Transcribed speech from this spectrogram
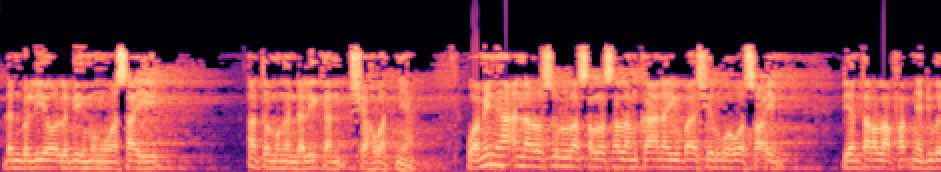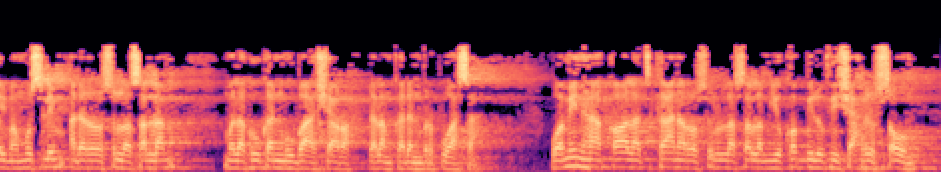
dan beliau lebih menguasai atau mengendalikan syahwatnya. Wa minha anna Rasulullah sallallahu alaihi wasallam kana yubashiru wa huwa shaim. Di antara lafadznya juga Imam Muslim ada Rasulullah sallallahu melakukan mubasyarah dalam keadaan berpuasa. Wa minha qalat kana Rasulullah sallam yuqabbilu fi syahri shaum.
